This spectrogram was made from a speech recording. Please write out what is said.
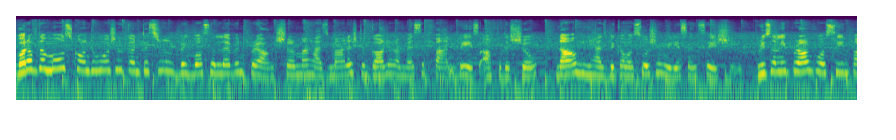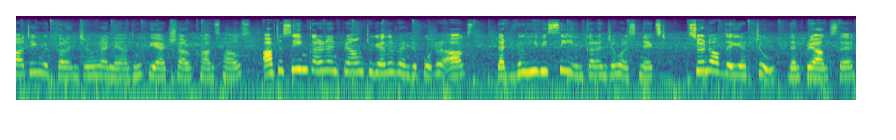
One of the most controversial contestants of Bigg Boss 11, Priyank Sharma, has managed to garner a massive fan base after the show. Now he has become a social media sensation. Recently, Priyank was seen partying with Karan Johar and Neha at Shah Rukh Khan's house. After seeing Karan and Priyank together, when reporter asked that will he be seen in Karan Johar's next Student of the Year 2, then Priyank said,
